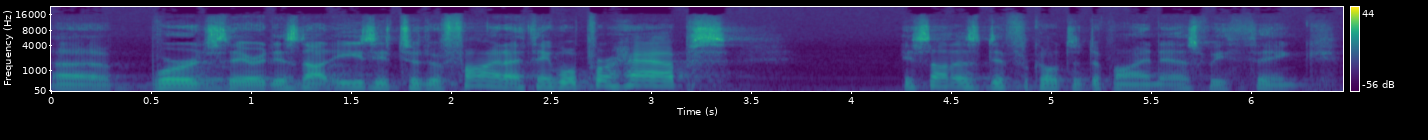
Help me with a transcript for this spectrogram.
uh, words there, it is not easy to define. I think, well, perhaps it's not as difficult to define as we think.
